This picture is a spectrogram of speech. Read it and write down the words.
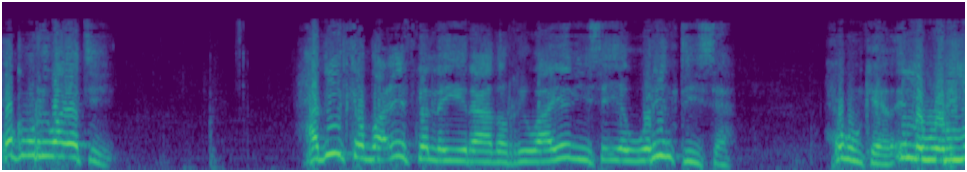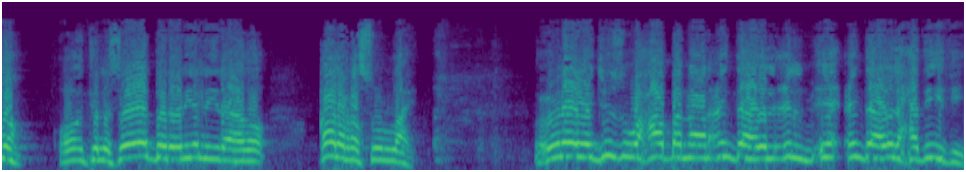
xukmu riwaayatihi xadiidka daciifka la yiraahdo riwaayadiisa iyo werintiisa xukunkeeda in la weriyo oo inti la soo dareeriyo la yiraahdo qaala rasuul llahi wuxuu leeya yajuuzu waxaa banaan cinda ahli lxadiidi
